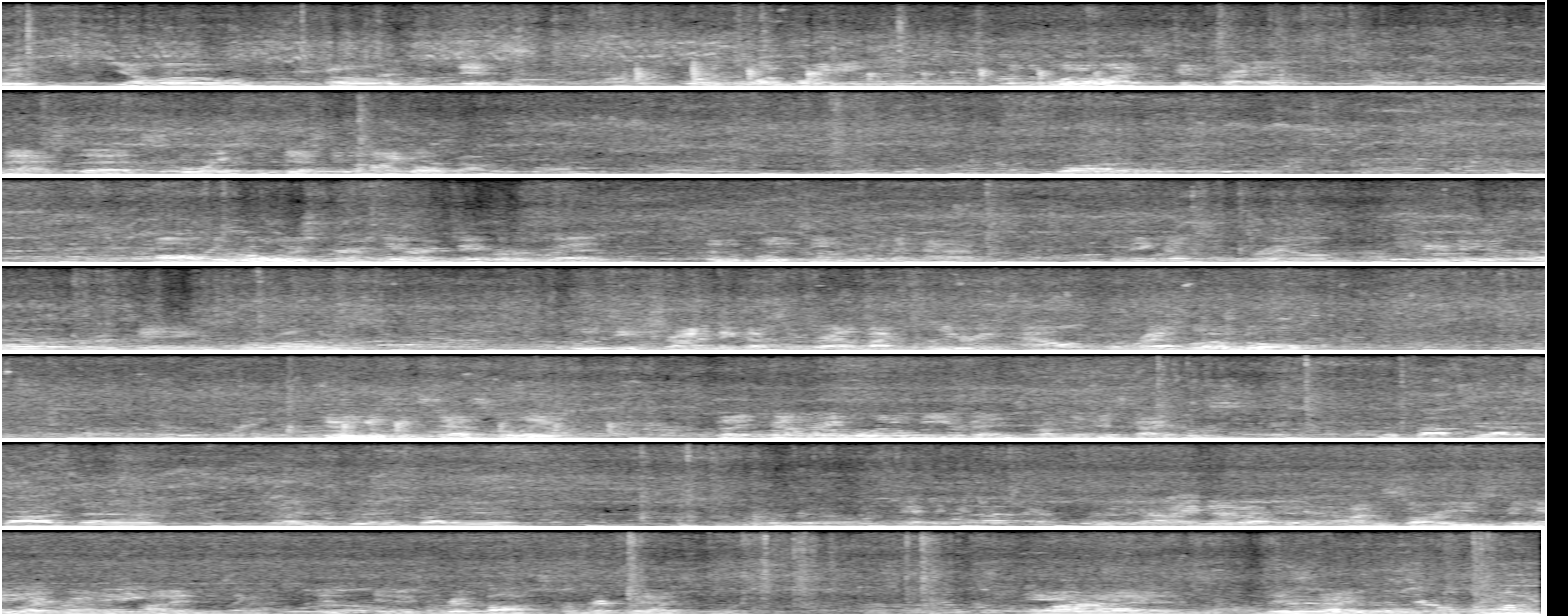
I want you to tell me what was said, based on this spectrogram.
with yellow foam discs worth one point each. But the Blue Alliance is going to try to match that, scoring some discs in the high goal. All the rollers currently are in favor of red, so the blue team is going to have to make up some ground Team's trying to make up some ground by clearing out the red low goal. Doing it successfully, but encountering a little defense from the disciples. Lift up, you're out of size there. Dragon screen in front of you. I'm sorry, you spin me right around is not in this match. It, it is Rip Box from Ripley High School. And this guy.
